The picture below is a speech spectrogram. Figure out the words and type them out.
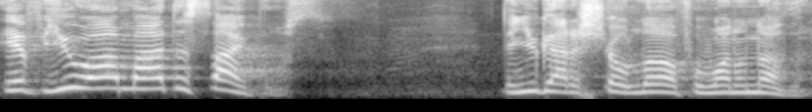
if you are my disciples, then you got to show love for one another.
